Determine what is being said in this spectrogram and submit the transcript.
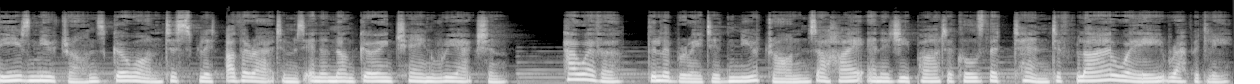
These neutrons go on to split other atoms in an ongoing chain reaction. However, the liberated neutrons are high-energy particles that tend to fly away rapidly.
